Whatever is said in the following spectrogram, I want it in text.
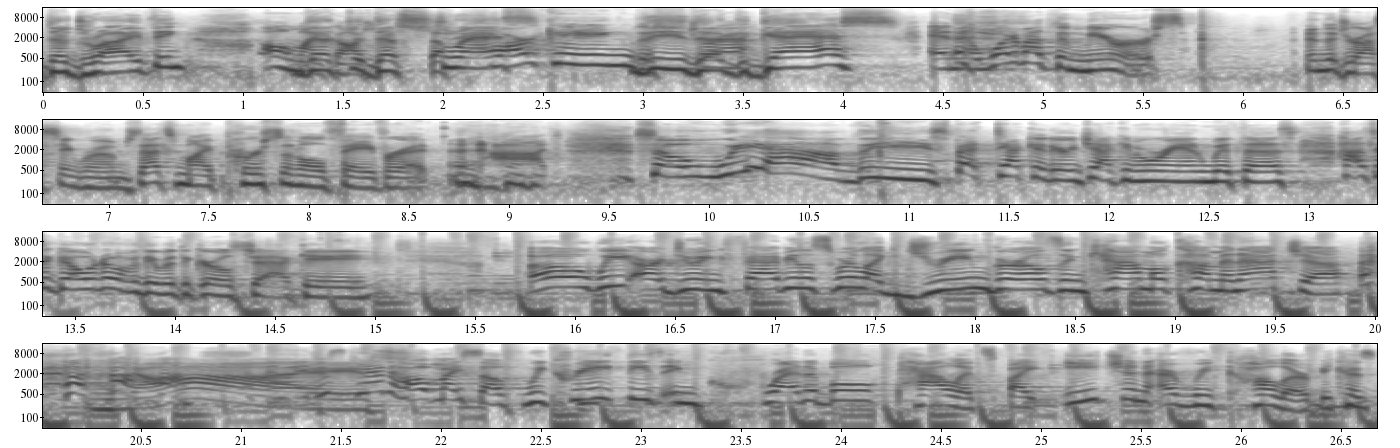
the driving. Oh my the, gosh. The, stress. The parking, the, the, the, the gas. And what about the mirrors? in the dressing rooms. That's my personal favorite. Not. So we have the spectacular Jackie Moran with us. How's it going over there with the girls, Jackie? Oh, we are doing fabulous. We're like dream girls and camel coming at ya. nice. Just can't help myself. We create these incredible palettes by each and every color because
